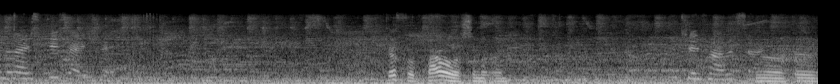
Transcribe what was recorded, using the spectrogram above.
One of those fizzo things. Go for a barrel or something. Too far this side. Yeah.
